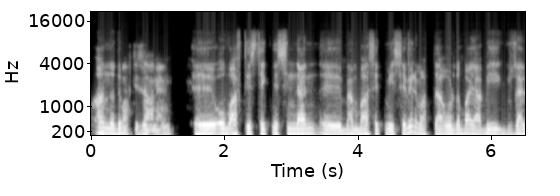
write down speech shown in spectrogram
Anladım. Vaftizhanenin e, o vaftiz teknesinden e, ben bahsetmeyi severim. Hatta orada bayağı bir güzel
